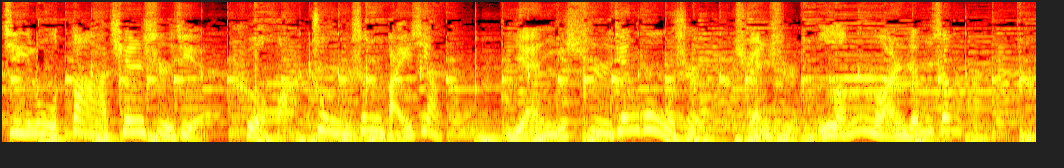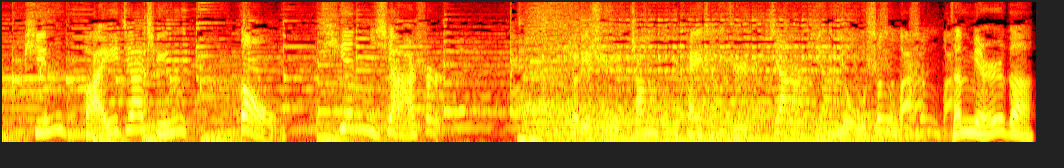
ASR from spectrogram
记录大千世界，刻画众生百相，演绎世间故事，诠释冷暖人生，品百家情，道天下事儿。这里是张公开讲之家庭有声版，咱明儿个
